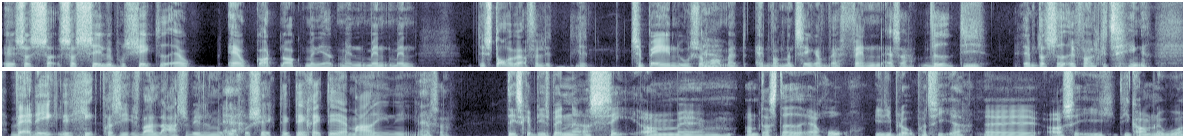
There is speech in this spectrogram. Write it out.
Øh, så, så, så selve projektet er jo, er jo godt nok, men, jeg, men, men, men det står i hvert fald lidt, lidt tilbage nu, som ja. om, at, at hvor man tænker, hvad fanden, altså ved de, dem der sidder i Folketinget, hvad det egentlig helt præcis var, Lars ville med ja. det projekt. Ikke? Det, er, det er jeg meget enig i. Ja. Altså. Det skal blive spændende at se, om, øh, om der stadig er ro i de blå partier, øh, også i de kommende uger.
